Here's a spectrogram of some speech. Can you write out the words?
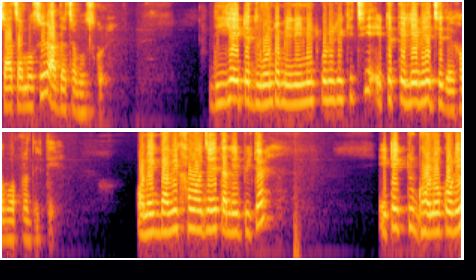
চা চামচের আধা চামচ করে। দিয়ে এটা দু ঘণ্টা ম্যারিনেট করে রেখেছি, এটা তেলে ভেজে দেখাবো আপনাদেরকে। অনেকভাবে খাওয়া যায় তালের পিঠা। এটা একটু ঘন করে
